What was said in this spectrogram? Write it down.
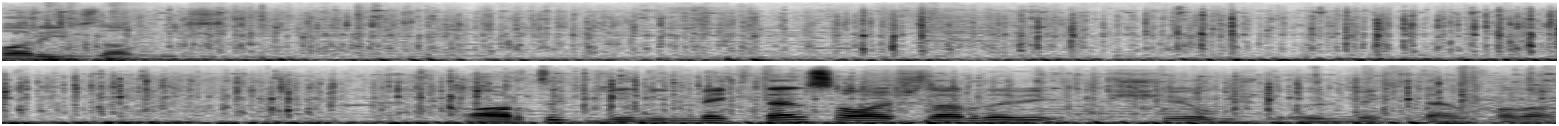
Süvarıyız lan biz. Artık yenilmekten savaşlarda bir şey oluştu. Ölmekten falan.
